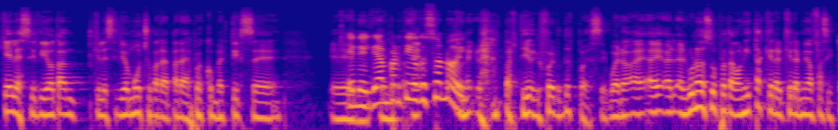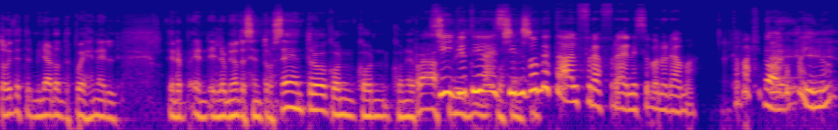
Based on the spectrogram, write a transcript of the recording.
que les sirvió, que les sirvió mucho para, para después convertirse en el gran partido que son hoy. En el gran partido que fueron después. Bueno, hay, algunos de sus protagonistas que eran, que eran medio fascistoides terminaron después en, el, en, la unión de centro-centro con, con, con Erasmus. Sí, yo te iba a decir, ¿dónde está el Frafra en ese panorama? Capaz que está no, ahí, ¿no? Eh,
